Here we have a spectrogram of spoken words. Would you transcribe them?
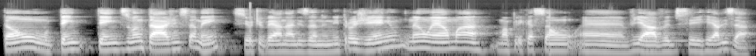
Então, tem, tem desvantagens também. Se eu estiver analisando nitrogênio, não é uma, uma aplicação é, viável de se realizar.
